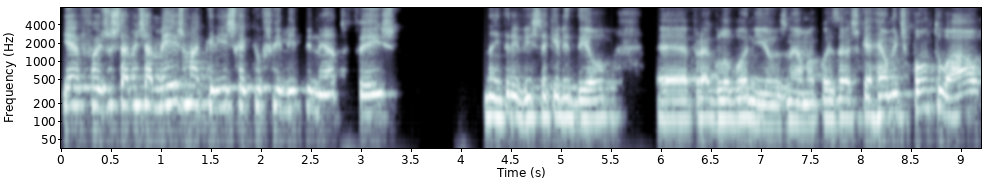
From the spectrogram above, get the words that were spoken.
E foi justamente a mesma crítica que o Felipe Neto fez na entrevista que ele deu é, para a Globo News, né? Uma coisa, acho que é realmente pontual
